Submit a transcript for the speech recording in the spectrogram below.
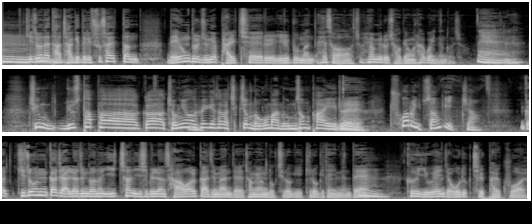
음. 기존에 다 자기들이 수사했던 내용들 중에 발췌를 일부만 해서 좀 혐의로 적용을 하고 있는 거죠. 네. 네. 지금 뉴스타파가 정영학 회계사가 직접 녹음한 음성 파일을 네. 추가로 입수한 게 있죠. 그러니까 기존까지 알려진 거는 2021년 4월까지만 이제 정영 녹취록이 기록이 돼 있는데 음. 그 이후에 이제 5, 6, 7, 8, 9월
